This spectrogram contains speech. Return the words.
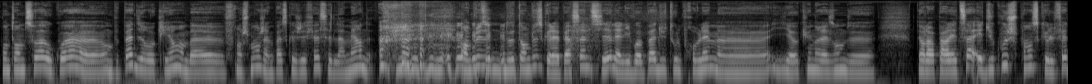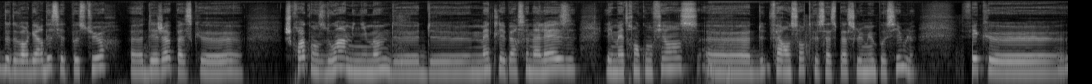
content de soi ou quoi. Euh, on peut pas dire au client, bah franchement, j'aime pas ce que j'ai fait, c'est de la merde. en plus, d'autant plus que la personne, si elle, elle y voit pas du tout le problème, il n'y a aucune raison de, de leur parler de ça. Et du coup, je pense que le fait de devoir garder cette posture, déjà parce que je crois qu'on se doit un minimum de, de, mettre les personnes à l'aise, les mettre en confiance, euh, de faire en sorte que ça se passe le mieux possible. Que,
